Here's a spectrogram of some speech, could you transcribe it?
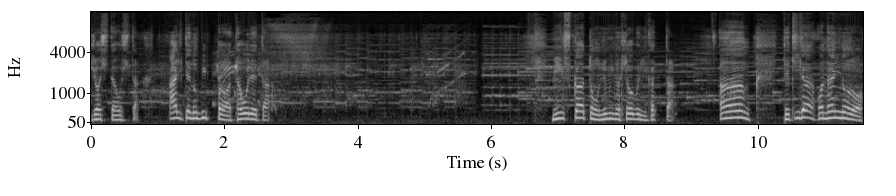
よし、倒した。相手のビッパーは倒れた。ミンスカートのルミの勝負に勝った。あーん、敵だは何のろ。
